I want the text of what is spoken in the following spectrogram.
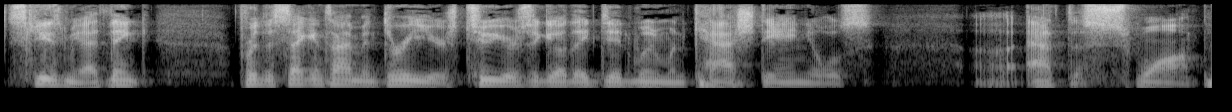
Excuse me. I think for the second time in three years, two years ago, they did win when Kash Daniels uh, at the swamp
